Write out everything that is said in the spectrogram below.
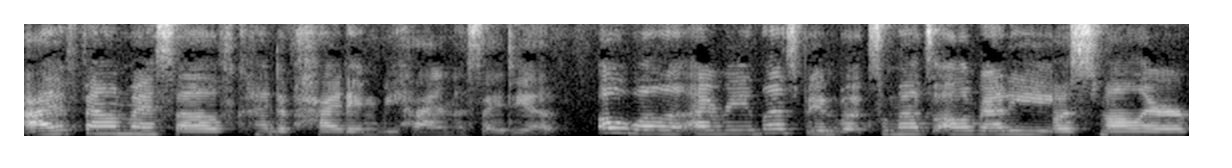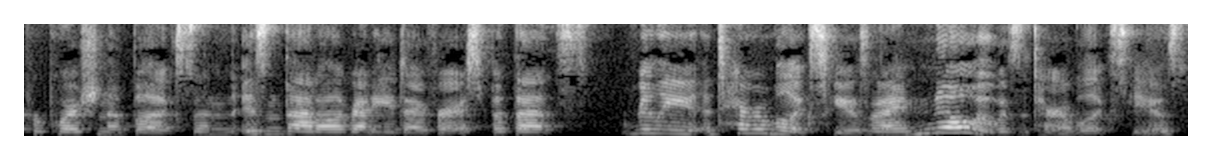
I found myself kind of hiding behind this idea of, oh well, I read lesbian books and that's already a smaller proportion of books and isn't that already diverse? But that's really a terrible excuse and I know it was a terrible excuse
